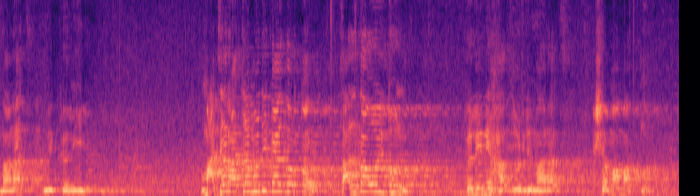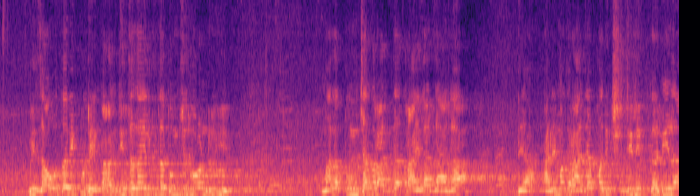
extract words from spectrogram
महाराज मी कली आहे. माझ्या राज्यामध्ये काय करतोय? चालता हो इथून. कलीने हात जोडले महाराज क्षमा मागतो. मी जाऊ तरी कुठे? कारण जिथं जाईल तिथं तुमचीच बाउंड्री आहे. मला तुमच्याच राज्यात राहायला जागा द्या. आणि मग राजा परीक्षितीने कलीला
